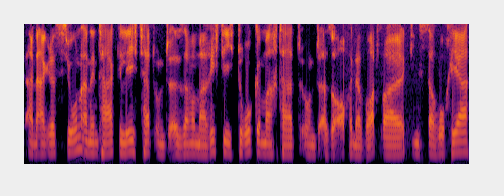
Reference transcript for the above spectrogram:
eine Aggression an den Tag gelegt hat und äh, sagen wir mal richtig Druck gemacht hat und also auch in der Wortwahl ging es da hoch her.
